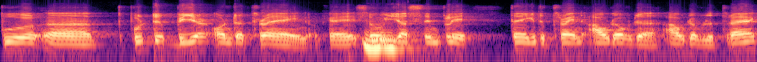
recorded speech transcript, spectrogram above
pull, uh, put the beer on the train okay so Mm-hmm. you just simply take the train out of the out of the track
